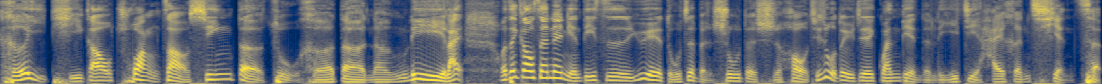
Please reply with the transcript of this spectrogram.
可以提高创造新的组合的能力。来，我在高三那年第一次阅读这本书的时候，其实我对于这些观点的理解还很浅层。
